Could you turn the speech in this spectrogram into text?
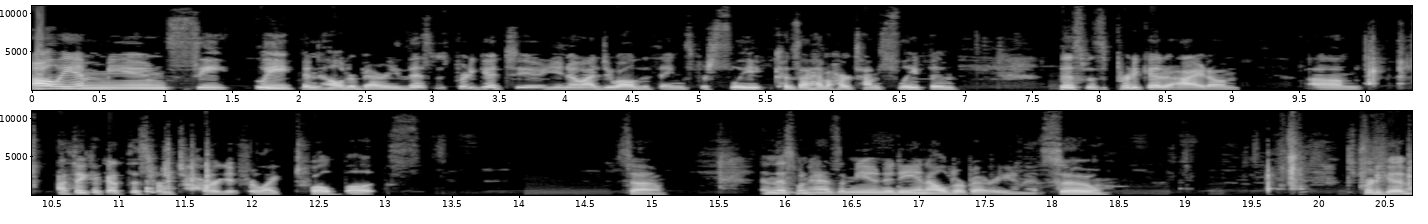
Olly Immune Sleep and Elderberry. This was pretty good too. You know, I do all the things for sleep because I have a hard time sleeping. This was a pretty good item. Um, I think I got this from Target for like 12 bucks. So, and this one has immunity and elderberry in it. So, it's pretty good.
